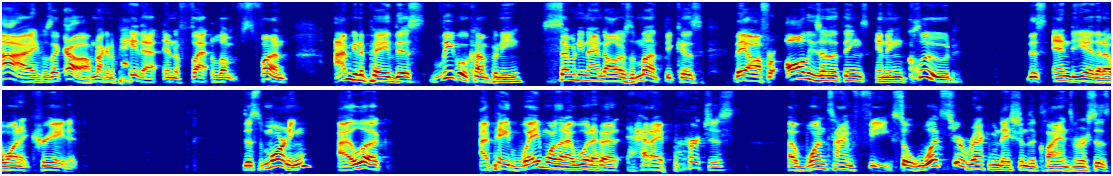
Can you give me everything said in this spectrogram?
I was like, oh, I'm not going to pay that in a flat lump fund. I'm going to pay this legal company $79 a month because they offer all these other things and include this NDA that I wanted created. This morning, I look, I paid way more than I would have had, had I purchased a one-time fee. So what's your recommendation to clients versus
